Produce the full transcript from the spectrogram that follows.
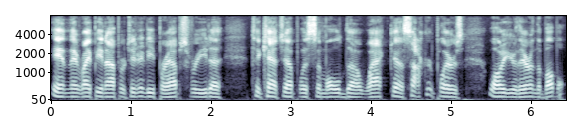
and there might be an opportunity perhaps for you to to catch up with some old uh, WAC uh, soccer players while you're there in the bubble.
